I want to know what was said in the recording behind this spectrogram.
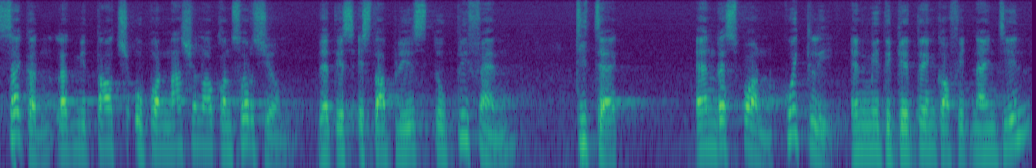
second, let me touch upon national consortium that is established to prevent, detect, and respond quickly in mitigating COVID-19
